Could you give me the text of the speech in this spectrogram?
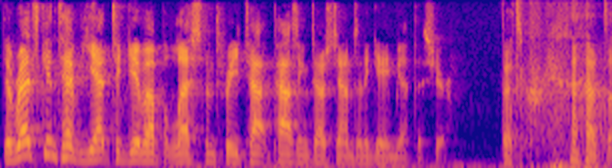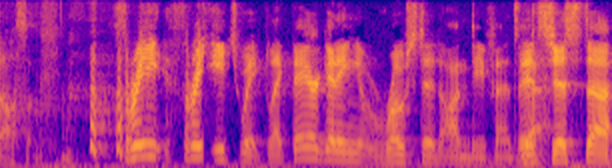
The Redskins have yet to give up less than three ta- passing touchdowns in a game yet this year. That's that's awesome. Three, three each week. Like they are getting roasted on defense. It's just. uh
